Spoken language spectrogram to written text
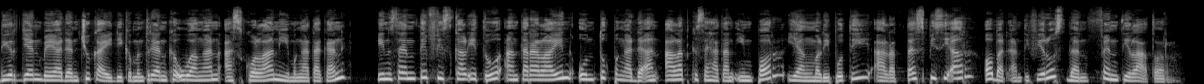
Dirjen Bea dan Cukai di Kementerian Keuangan Askolani mengatakan, Insentif fiskal itu antara lain untuk pengadaan alat kesehatan impor yang meliputi alat tes PCR, obat antivirus, dan ventilator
